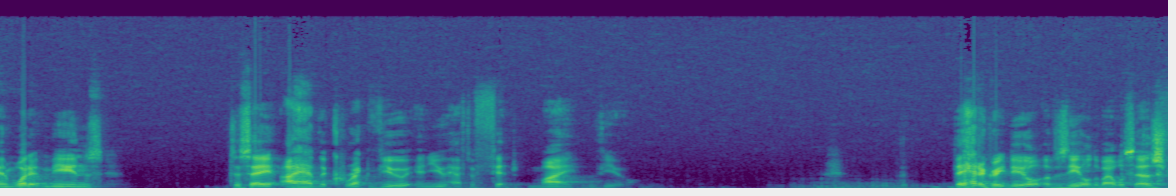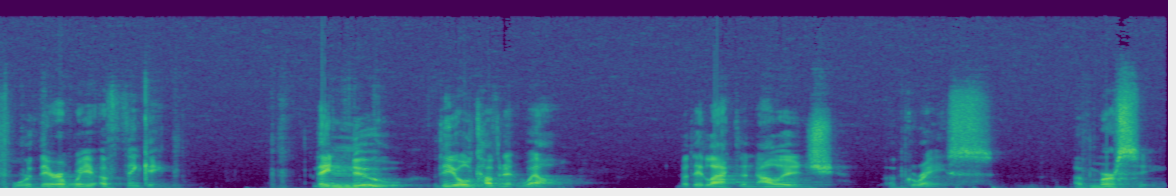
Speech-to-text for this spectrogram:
and what it means to say, I have the correct view and you have to fit my view. They had a great deal of zeal, the Bible says, for their way of thinking. They knew the old covenant well, but they lacked the knowledge of grace, of mercy,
